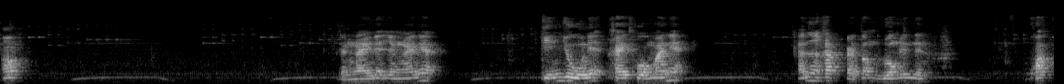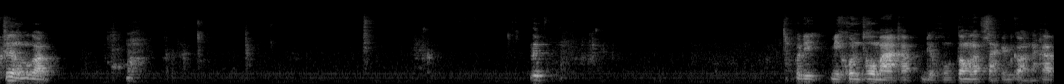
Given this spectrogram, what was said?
เอายังไงเนี่ยยังไงเนี่ย กินอยู่เนี่ยใครโทรมาเนี่ยอันนึงครับแต่ต้องล้วงนิดนึงควักเครื่องมาก่อน พอดีมีคนโทรมาครับ เดี๋ยวคงต้องรับสายกันก่อนนะครับ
